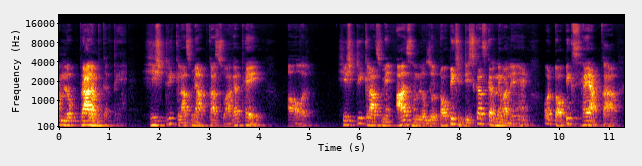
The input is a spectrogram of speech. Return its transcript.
हम लोग प्रारंभ करते हैं। हिस्ट्री क्लास में आपका स्वागत है और हिस्ट्री क्लास में आज हम लोग जो टॉपिक्स डिस्कस करने वाले हैं और टॉपिक्स है आपका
